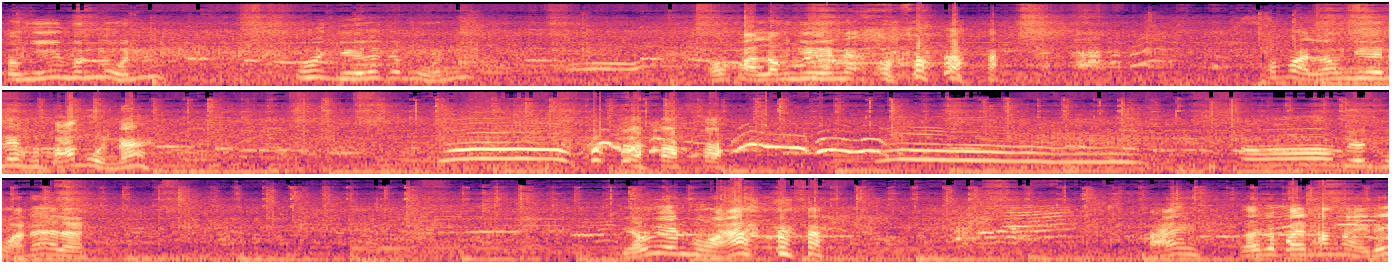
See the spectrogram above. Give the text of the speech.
ตรงนี้หมุนหมุนๆโอ้ยืนแล้วจะหมุนเอาขวัญลองยืนนะเอาขวัญลองยืนเนี่ยคุณป้าหมุนนะโอ้เวียนหัวแน่เลย เดี๋ยวเวียนหัว ไป เราจะไปทางไหนได้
